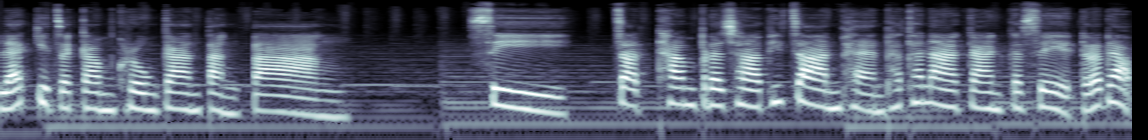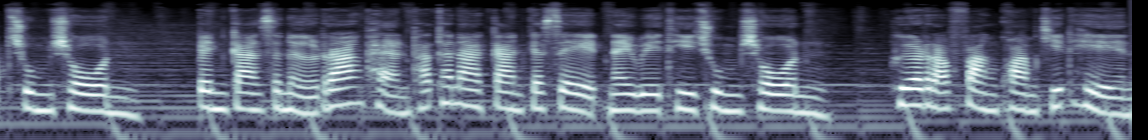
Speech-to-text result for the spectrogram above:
และกิจกรรมโครงการต่างๆ 4. จัดทำประชาพิจารณ์แผนพัฒนาการเกษตรระดับชุมชน เป็นการเสนอร่างแผนพัฒนาการเกษตรในเวทีชุมชน เพื่อรับฟังความคิดเห็น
